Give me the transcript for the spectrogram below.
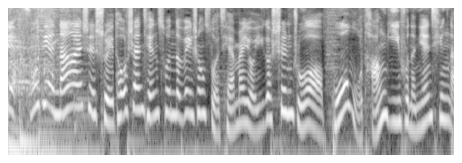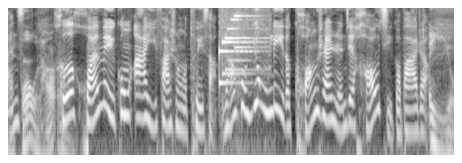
Show。福建南安市水头山前村的卫生所前面有一个身着博武堂衣服的年轻男子，博武堂和环卫工阿姨发生了推搡，然后用力的狂扇人家好几个巴掌。哎呦！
